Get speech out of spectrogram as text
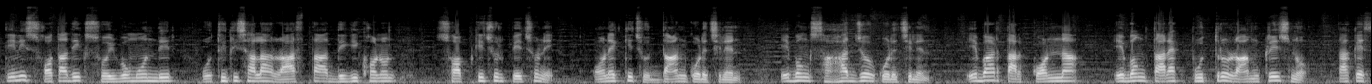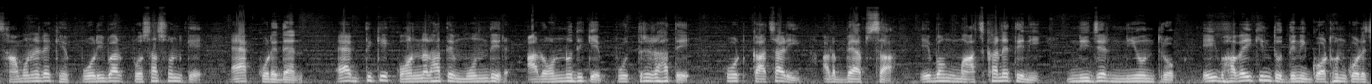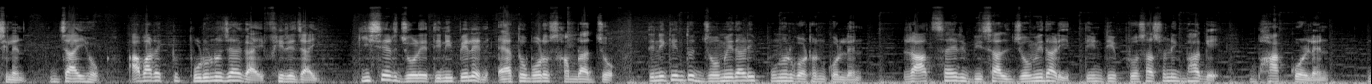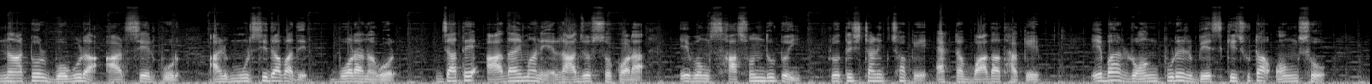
তিনি শতাধিক শৈব মন্দির, অতিথিশালা, রাস্তা, দিঘি খনন সব কিছুর পেছনে অনেক কিছু দান করেছিলেন এবং সাহায্যও করেছিলেন। এবার তার কন্যা এবং তার এক পুত্র রামকৃষ্ণ তাকে সামনে রেখে পরিবার প্রশাসনকে এক করে দেন। একদিকে কন্যার হাতে মন্দির আর অন্যদিকে পুত্রের হাতে কোর্ট, কাচারি আর ব্যবসা। এবং মাঝখানে তিনি নিজের নিয়ন্ত্রক। এইভাবেই কিন্তু তিনি গঠন করেছিলেন। যাই হোক, আবার একটু পুরনো জায়গায় ফিরে যাই। কিসের জোরে তিনি পেলেন এত বড় সাম্রাজ্য? তিনি কিন্তু জমিদারি পুনর্গঠন করলেন। রাজশাহীর বিশাল জমিদারি তিনটি প্রশাসনিক ভাগে ভাগ করলেন। নাটোর, বগুড়া আর শেরপুর আর মুর্শিদাবাদের বরানগর যাতে আদায় মানে রাজস্ব করা এবং শাসন দুটোই প্রতিষ্ঠানিক ছকে একটা বাধা থাকে। এবার রংপুরের বেশ কিছুটা অংশ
